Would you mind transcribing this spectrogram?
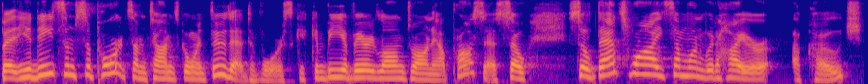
But you need some support sometimes going through that divorce. It can be a very long drawn out process. So so that's why someone would hire a coach.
